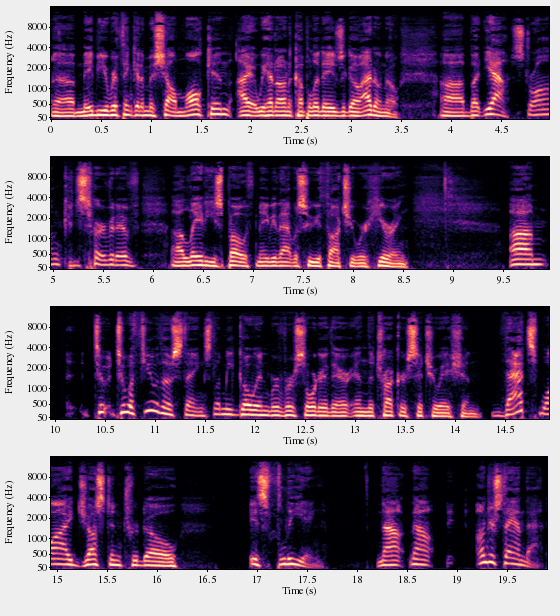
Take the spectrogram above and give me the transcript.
Uh, maybe you were thinking of Michelle Malkin. I, we had on a couple of days ago. I don't know. Uh, but yeah, strong conservative uh, ladies both. Maybe that was who you thought you were hearing. Um, to to a few of those things, let me go in reverse order there in the trucker situation. That's why Justin Trudeau is fleeing. Now, now understand that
